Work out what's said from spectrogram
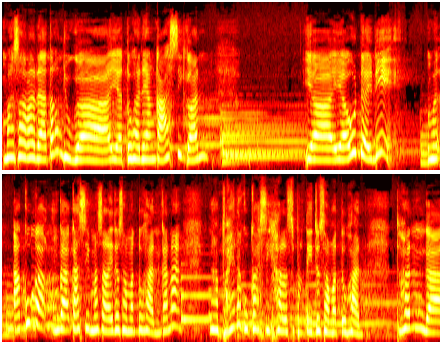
masalah datang juga ya Tuhan yang kasih kan. Ya ya udah ini aku nggak nggak kasih masalah itu sama Tuhan. Karena ngapain aku kasih hal seperti itu sama Tuhan? Tuhan nggak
